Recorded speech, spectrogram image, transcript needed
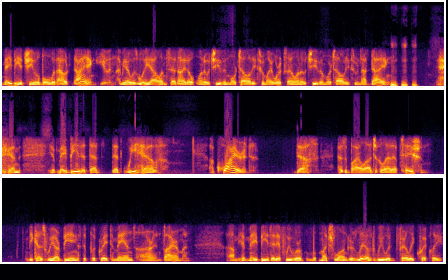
may be achievable without dying. Even I mean, it was Woody Allen said, "I don't want to achieve immortality through my works. I want to achieve immortality through not dying." and it may be that that that we have acquired death as a biological adaptation because we are beings that put great demands on our environment. Um, it may be that if we were much longer lived, we would fairly quickly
